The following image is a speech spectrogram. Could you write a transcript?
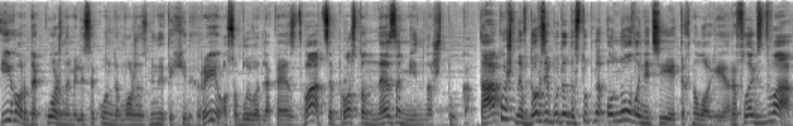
ігор, де кожна мілісекунда може змінити хід гри, особливо для CS2, це просто незамінна штука. Також невдовзі буде доступне оновлення цієї технології Reflex 2.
